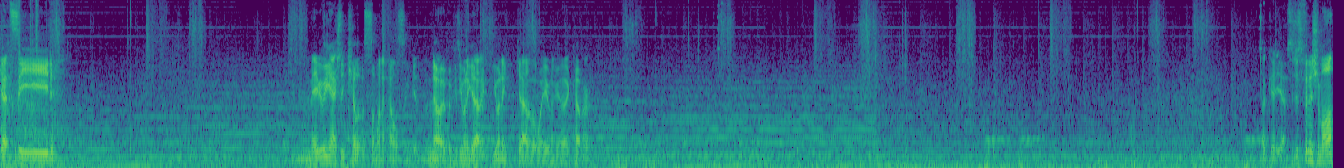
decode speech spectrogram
Get seed. Maybe we can actually kill it with someone else and get no, because you want to get out. Of, you want to get out of the way. You want to get out of cover. Okay, yeah. So just finish him off.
